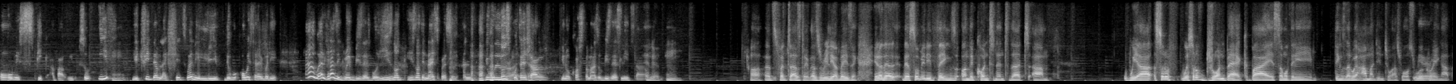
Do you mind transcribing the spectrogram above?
always speak about you. So if mm. you treat them like shit when they leave, they will always tell everybody, "Ah, well, he has a great business, but he's not he's not a nice person," and you will lose right, potential, yeah. you know, customers or business leads. That mm. Oh, that's fantastic. That's really amazing. You know, there, there's so many things on the continent that um, we are sort of we're sort of drawn back by some of the things that were hammered into us whilst we were growing up,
